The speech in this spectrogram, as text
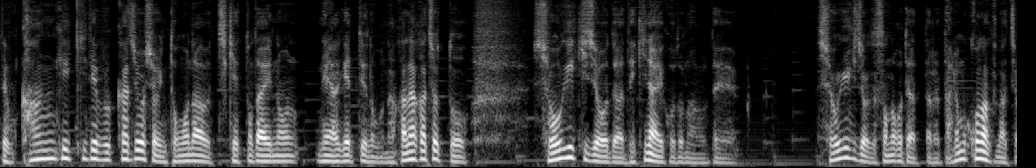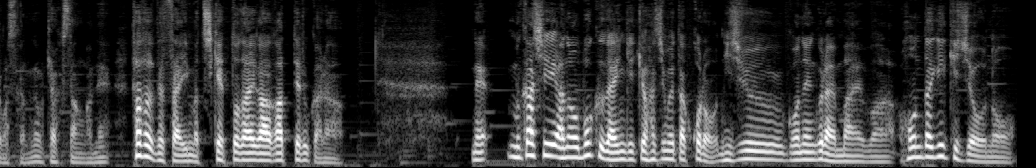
でも感激で物価上昇に伴うチケット代の値上げっていうのもなかなかちょっと小劇場ではできないことなので、小劇場でそんなことやったら誰も来なくなっちゃいますからね、お客さんがね。ただでさえ今チケット代が上がってるから、ね、昔、あの、僕が演劇を始めた頃、25年ぐらい前は、本田劇場の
